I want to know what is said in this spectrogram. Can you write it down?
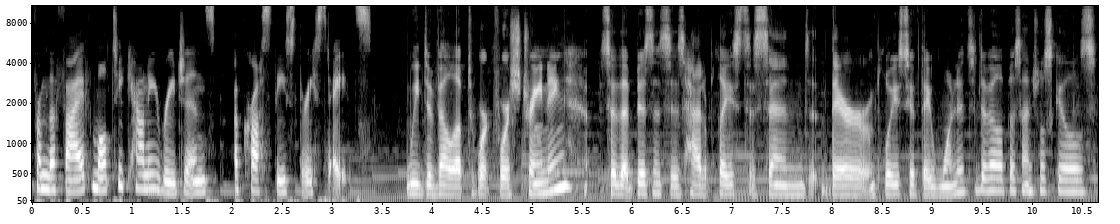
from the five multi-county regions across these three states. We developed workforce training so that businesses had a place to send their employees to if they wanted to develop essential skills.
